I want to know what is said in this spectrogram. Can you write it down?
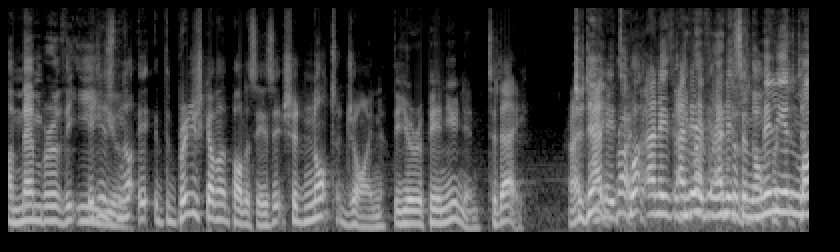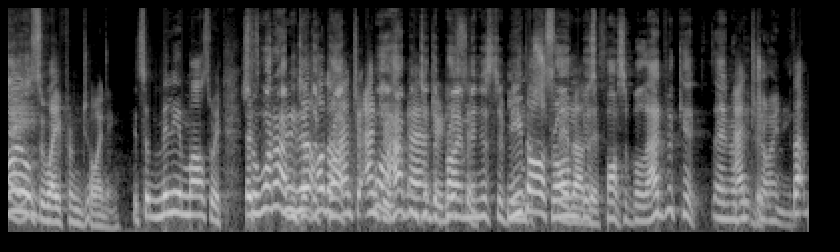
a member of the EU? It is not. It, the British government policy is it should not join the European Union today. Right? Today, and it's, right. Well, and, it's, and, and it's, a million miles away from joining. It's a million miles away. So what happened to the, Prime, Andrew, what happened Andrew, to the Prime listen, Minister being the strongest possible advocate then Andrew, joining? That,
